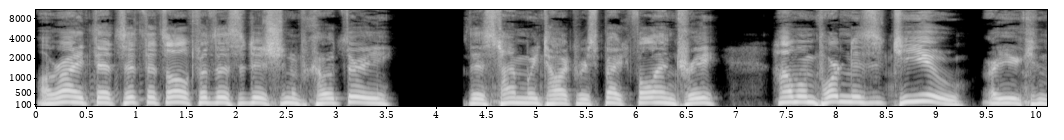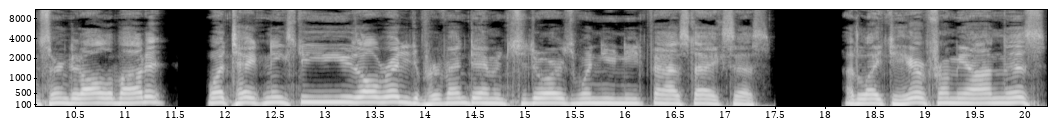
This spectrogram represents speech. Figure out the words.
All right, that's it. That's all for this edition of Code 3. This time we talked respectful entry. How important is it to you? Are you concerned at all about it? What techniques do you use already to prevent damage to doors when you need fast access? I'd like to hear from you on this.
